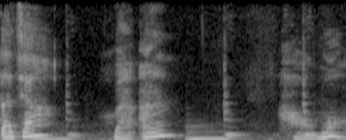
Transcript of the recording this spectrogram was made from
大家晚安，好梦。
